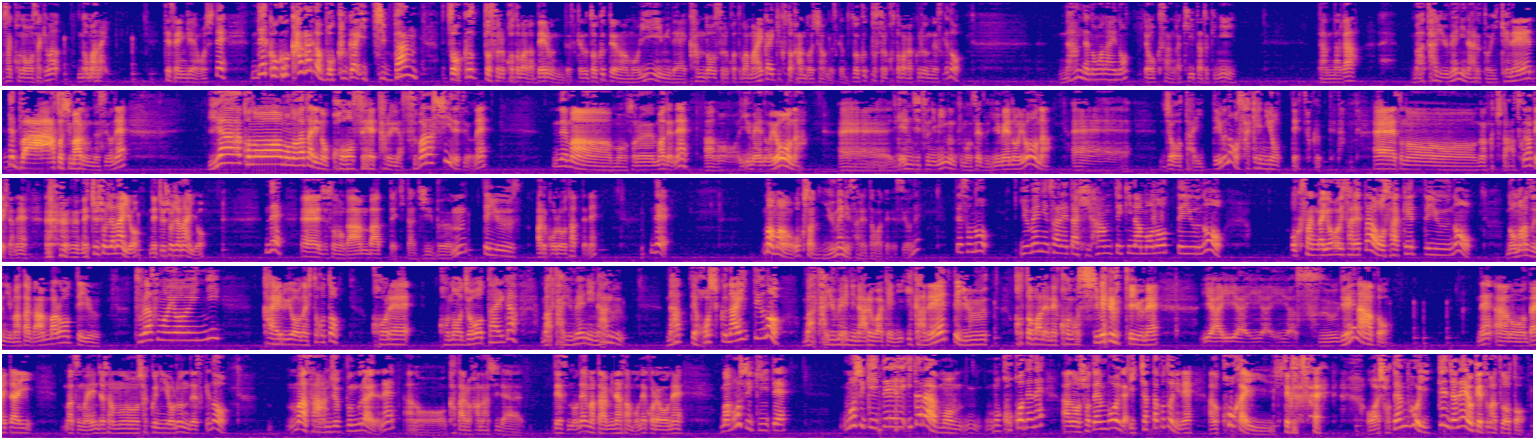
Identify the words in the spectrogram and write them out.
お酒、このお酒は飲まない。って宣言をして、で、ここからが僕が一番ゾクッとする言葉が出るんですけど、ゾクっていうのはもういい意味で感動する言葉、毎回聞くと感動しちゃうんですけど、ゾクッとする言葉が来るんですけど、なんで飲まないのって奥さんが聞いたときに、旦那が、また夢になるといけねえでバーっと閉まるんですよね。いやー、この物語の構成たるや素晴らしいですよね。で、まあ、もうそれまでね、あの、夢のような、えー、現実に見向きもせず夢のような、えー、状態っていうのを酒によって作ってた。えー、その、なんかちょっと熱くなってきたね。熱中症じゃないよ。熱中症じゃないよ。で、えー、その頑張ってきた自分っていうアルコールを立ってね。で、まあまあ奥さんに夢にされたわけですよね。で、その夢にされた批判的なものっていうのを、奥さんが用意されたお酒っていうのを飲まずにまた頑張ろうっていう、プラスの要因に変えるような一言、これ、この状態がまた夢になる、なって欲しくないっていうのを、また夢になる。わけにいかねえっていう言葉でね、この締めるっていうね、いやいやいやいや、すげえなぁと。ね、あの、大体、まあ、その演者さんの尺によるんですけど、まあ、30分ぐらいでね、あの、語る話で、ですので、また皆さんもね、これをね、まあ、もし聞いて、もし聞いていたら、もう、もうここでね、あの、書店ボーイが言っちゃったことにね、あの、後悔してください。おい、書店ボーイ言ってんじゃねえよ、結末をと。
